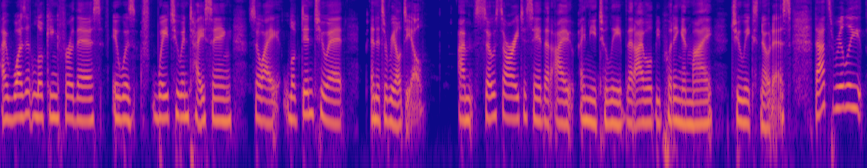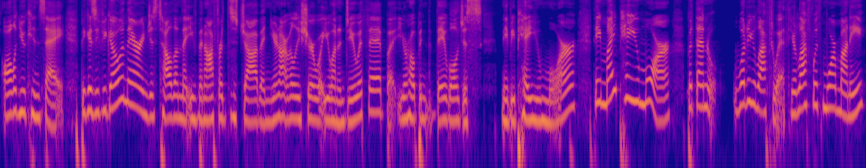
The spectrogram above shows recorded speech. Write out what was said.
I wasn't looking for this. It was way too enticing. So I looked into it and it's a real deal. I'm so sorry to say that I, I need to leave, that I will be putting in my two weeks notice. That's really all you can say. Because if you go in there and just tell them that you've been offered this job and you're not really sure what you want to do with it, but you're hoping that they will just maybe pay you more, they might pay you more, but then what are you left with? You're left with more money,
